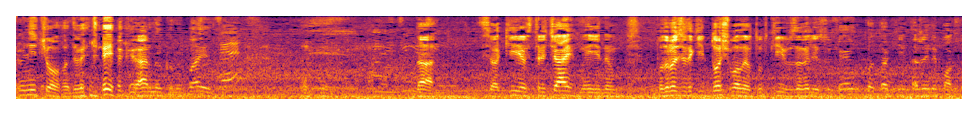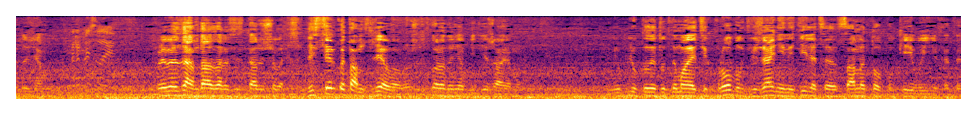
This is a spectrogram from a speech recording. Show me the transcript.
Ну нічого, дивіться, як гарно колупається. Да. Все, Київ зустрічай, ми їдемо. По дорозі такий дощ валив, тут Київ взагалі сухенько, так і навіть не пахне дощем. Привезли. Привеземо, да, зараз і скажу, що ви. Десь цирку там зліва, вже скоро до нього під'їжджаємо. Люблю, коли тут немає цих пробок, движень, неділя, це саме то по Києву їхати.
